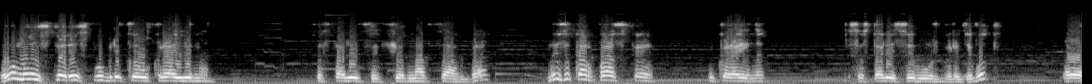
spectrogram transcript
Румынская республика Украина со столицей в Черновцах, да. Ну и Закарпатская Украина со столицей в Ужгороде. Вот э,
